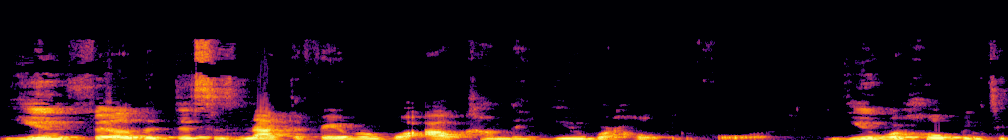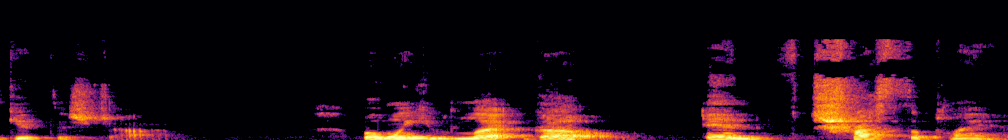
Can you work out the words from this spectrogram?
You feel that this is not the favorable outcome that you were hoping for. You were hoping to get this job. But when you let go and trust the plan,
